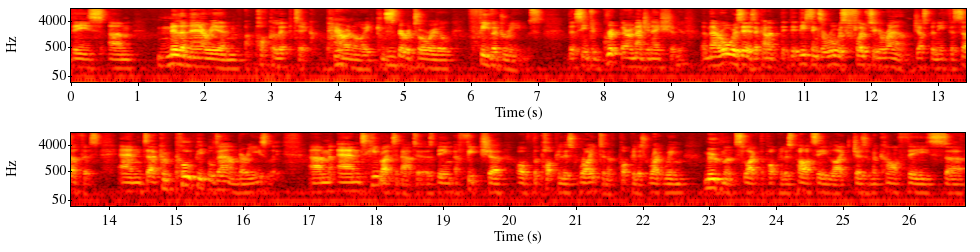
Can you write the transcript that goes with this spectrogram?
these um, millenarian, apocalyptic, paranoid, mm. conspiratorial fever dreams that seem to grip their imagination. Yeah. And there always is a kind of th- th- these things are always floating around just beneath the surface and uh, can pull people down very easily. Um, and he writes about it as being a feature of the populist right and of populist right wing movements like the Populist Party, like Joseph McCarthy's uh,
